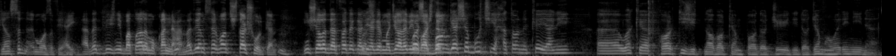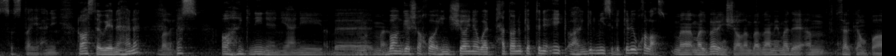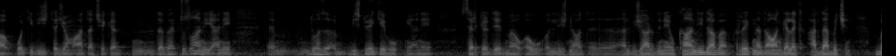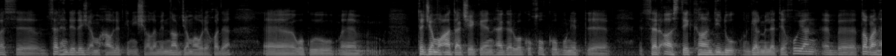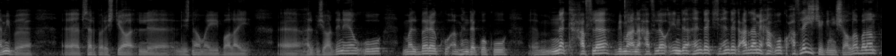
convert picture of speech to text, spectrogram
بينصد موظفي هي افد بيجني بطاله مقنعه ما دوام سيرفانت شتا شول كان ان شاء الله درفتك هذه اگر مجال بين باش بانجشه بوشي حتى نكي يعني وەکە پارتیژیت ناواکەم پادا جێدیدا جەمەوەری نینە سستە یعنی ڕاستە وێنە هەنە بەس آهنگ نینن ینی بانگشە خۆ هینشیینە وە حتان و کەپتنە ئیک ئاهنگل میسلکردی و خلاص مەلبەر انشاالم بەرنامێ مەدە ئەم سەرکەمپا وەکی دیژ تەجەمعاتە چێکە دەبەر توزانی ینی 2021 بوو ینی سەرکردێت ما و ئەو لیژنات هەلبژاردنێ و کاندیدا بە ڕێک نەداوان گەلک هەردا بچن بەس سەر هەندێک دەژ ئەم حاولێتکن ئینشاالە من ناو جەماورێ خۆدا وەکو تەجەمعاتە چێکن هەگەر وەکو خۆ کۆبوونێت سەر ئاستێک کاندید و گەل ملەتێ خۆیان طبعاان هەمی بە سەرپەرشتیا لیژنامەی باڵایی هەلبژاردنەیە و مەلبەرەك و ئەم هەندێک وەکو نەک حەفلە بمانە حەفلە هەندێک هەندێک ئاردامی وەکو حەفلەژی چێکن انشاءله بەڵام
